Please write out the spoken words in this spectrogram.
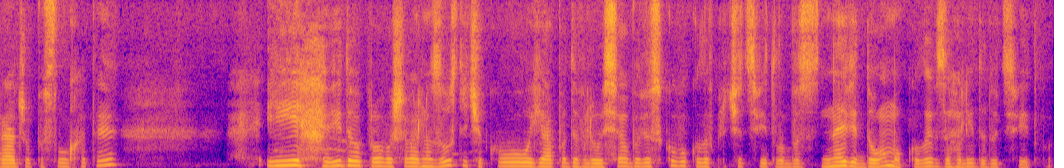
Раджу послухати. І відео про вишивальну зустріч, яку я подивлюся обов'язково, коли включать світло, бо невідомо, коли взагалі дадуть світло.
